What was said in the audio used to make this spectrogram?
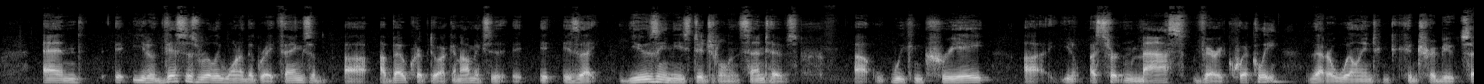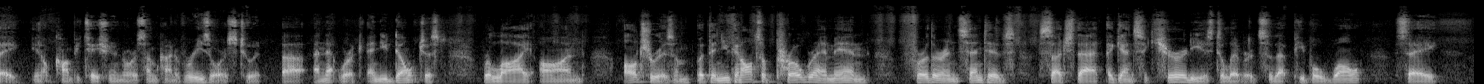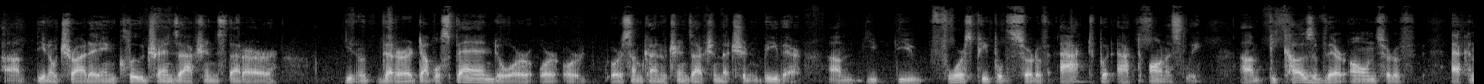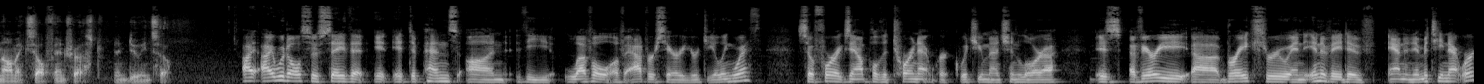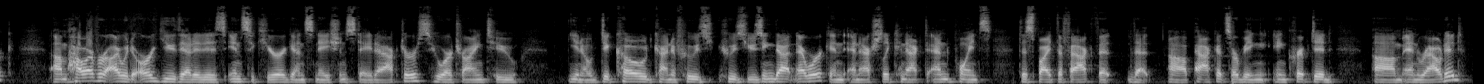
And it, you know, this is really one of the great things uh, about crypto economics is, is that using these digital incentives – uh, we can create uh, you know a certain mass very quickly that are willing to contribute, say, you know, computation or some kind of resource to it, uh, a network, and you don't just rely on altruism, but then you can also program in further incentives such that again security is delivered, so that people won't say, um, you know, try to include transactions that are, you know, that are a double spend or or or, or some kind of transaction that shouldn't be there um, you, you, force people to sort of act, but act honestly um, because of their own sort of economic self interest in doing so. I, I, would also say that it, it, depends on the level of adversary you're dealing with. So, for example, the Tor network, which you mentioned, Laura, is a very uh, breakthrough and innovative anonymity network. Um, however, I would argue that it is insecure against nation state actors who are trying to you know decode kind of who's who's using that network and, and actually connect endpoints despite the fact that that uh, packets are being encrypted um, and routed.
